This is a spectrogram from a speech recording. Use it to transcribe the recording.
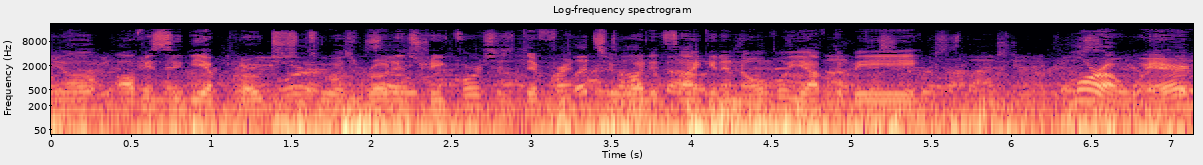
you know, obviously the approach to a road and street course is different to what it's like in an oval. You have to be more aware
